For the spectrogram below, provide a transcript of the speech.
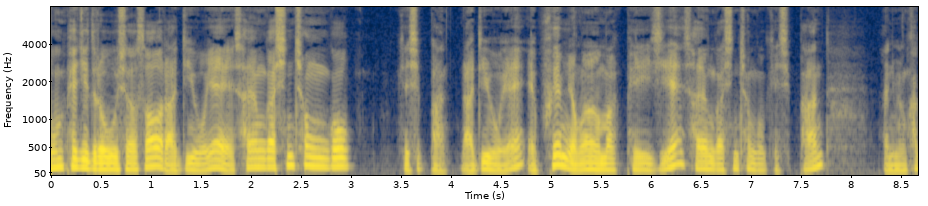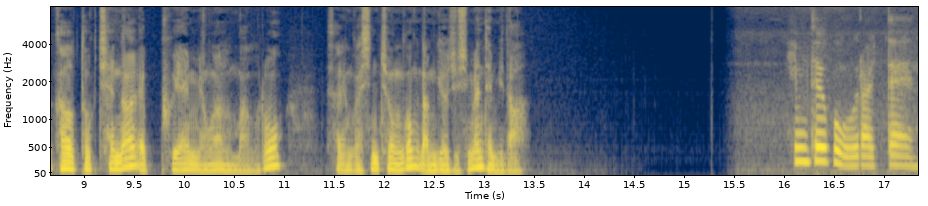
홈페이지 들어오셔서 라디오에 사연과 신청곡 게시판, 라디오의 FM 영화 음악 페이지에 사연과 신청곡 게시판, 아니면 카카오톡 채널 FM 영화 음악으로 사연과 신청곡 남겨주시면 됩니다. 힘들고 우울할 땐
